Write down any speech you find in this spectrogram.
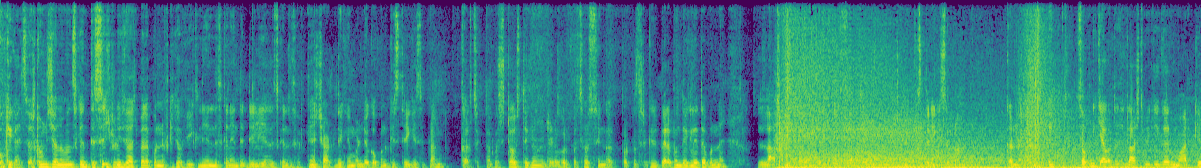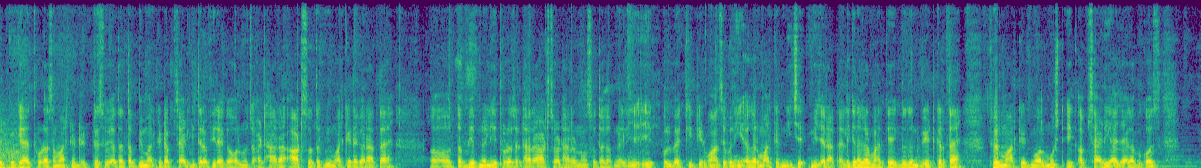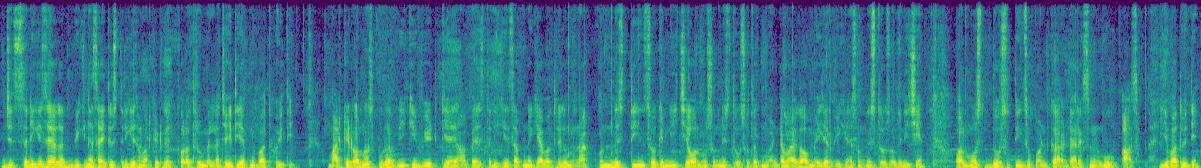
Okay guys welcome to channel once this is video आज पहले अपन Nifty का weekly एनालिस करेंगे डेली एनालिस कर सकते हैं। चार्ट देखें मंडे को अपन किस तरीके से प्लान कर सकते हैं। और स्टॉक्स देखें इंटरडे पर्पस और सिंगल पर्पस रखे पहले अपन देख लेते हैं अपन ने लास्ट वीक किस तरीके से प्लान करना है ओके सो अपनी क्या बात है लास्ट वीक अगर मार्केट को क्या है, थोड़ा सा मार्केट रिट्रेस हो जाता है, तब भी मार्केट अपसाइड की तरफ़ ही रहेगा। ऑलमोस्ट अठारह आठ तक भी मार्केट अगर आता है तब भी अपने लिए थोड़ा सा अठारह, आठ सौ, अठारह, नौ सौ तक अपने लिए एक पुल बैक की ट्रेड वहाँ से बनी, अगर मार्केट नीचे मेजर आता है। लेकिन अगर मार्केट एक दो दिन वेट करता है तो फिर मार्केट में ऑलमोस्ट एक अपसाइड ही आ जाएगा बिकॉज़ जिस तरीके से अगर वीकनेस आई थी, उस तरीके से मार्केट को एक फॉलो थ्रू मिलना चाहिए थी, अपनी बात हुई थी। मार्केट ऑलमोस्ट पूरा वीक ही वेट किया यहाँ पे, इस तरीके से अपने क्या बात है कि उन्नीस तीन सौ के नीचे ऑलमोस्ट उन्नीस दो सौ तक मोमेंटम आएगा, और मेजर वीकनेस उन्नीस दो सौ के नीचे ऑलमोस्ट दो सौ, तीन सौ पॉइंट का डायरेक्शनल मूव आ सकता है। ये बात हुई थी।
